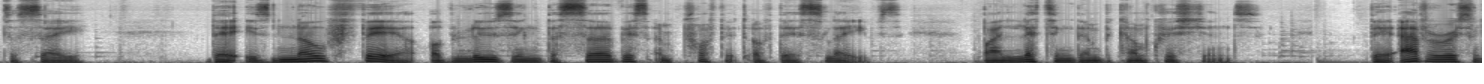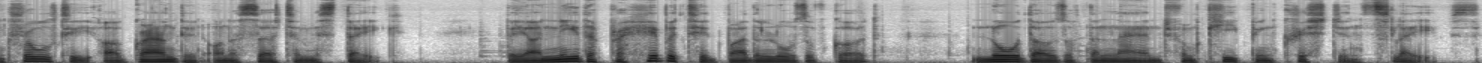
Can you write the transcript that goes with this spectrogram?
to say, There is no fear of losing the service and profit of their slaves by letting them become Christians. Their avarice and cruelty are grounded on a certain mistake. They are neither prohibited by the laws of God nor those of the land from keeping Christian slaves.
